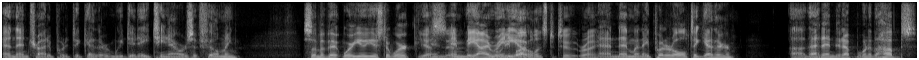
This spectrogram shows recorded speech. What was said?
and then try to put it together. And we did 18 hours of filming, some of it where you used to work Yes, in MBI Radio. Bible Institute, right? And then when they put it all together, uh, that ended up one of the hubs.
